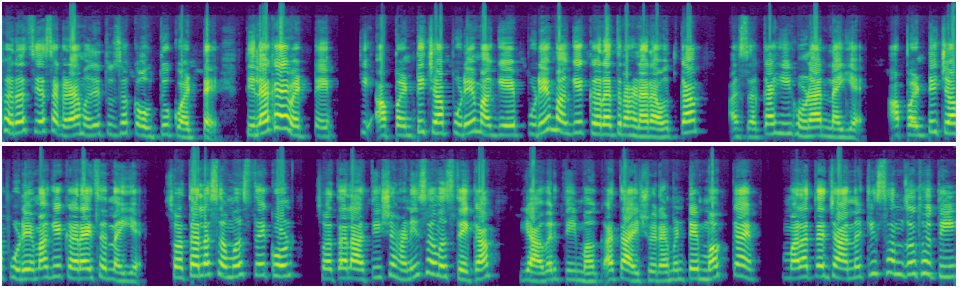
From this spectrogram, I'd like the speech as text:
खरंच या सगळ्यामध्ये तुझं कौतुक वाटतंय. तिला काय वाटतंय की आपण तिच्या पुढे मागे पुढे मागे करत राहणार आहोत का? असं काही होणार नाहीये. आपण तिच्या पुढे मागे करायचं नाहीये. स्वतःला समजते कोण? स्वतःला अतिशहाणी समजते का? यावरती मग आता ऐश्वर्या म्हणते मग काय? मला त्या जानकी समजत होती.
